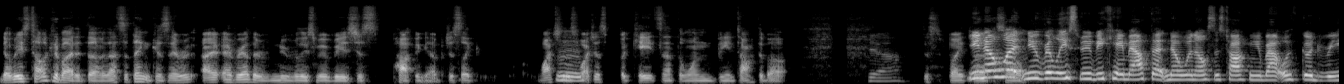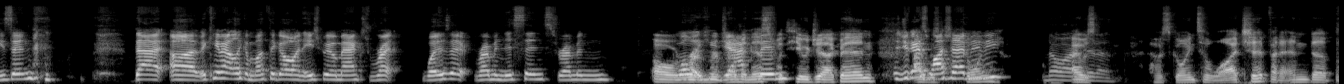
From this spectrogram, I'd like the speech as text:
nobody's talking about it though. That's the thing because every I- every other new release movie is just popping up, just like watch this, Mm. watch this. But Kate's not the one being talked about, Yeah. despite You that, know what so- new release movie came out that no one else is talking about with good reason? that uh it came out like a month ago on HBO Max. Re- what is it? Reminiscence? Remin Oh, Well, re- with Hugh re- reminisce Jackman. with Hugh Jackman. Did you guys watch that going- movie? No, I, I was- didn't. I was going to watch it, but I ended up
